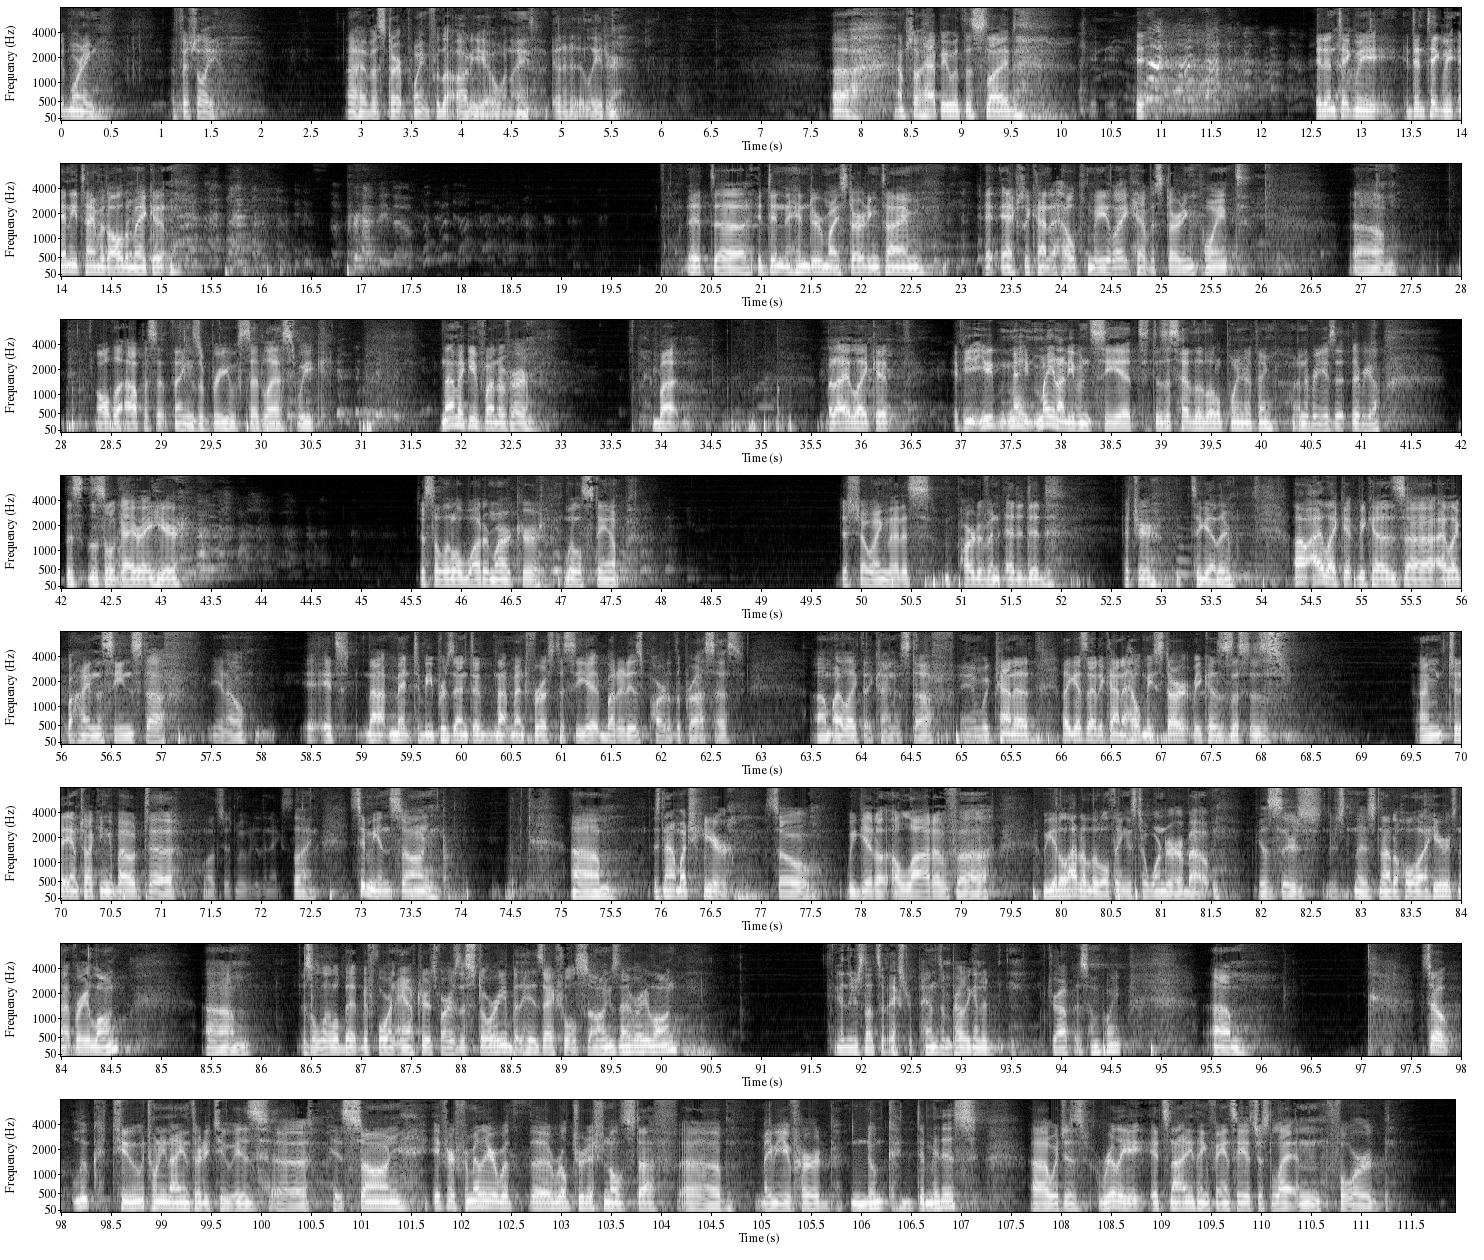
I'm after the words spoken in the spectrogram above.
Good morning, officially. I have a start point for the audio when I edit it later. Uh, I'm so happy with this slide. It, it, didn't take me. It didn't take me any time at all to make it. It's so crappy though. It uh, it didn't hinder my starting time. It actually kind of helped me like have a starting point. Um, all the opposite things that said last week. Not making fun of her, but but I like it. If you you may might not even see it. Does this have the little pointer thing? I never use it. There we go. This this little guy right here. Just a little watermark or little stamp. Just showing that it's part of an edited picture together. Uh, I like it because uh, I like behind the scenes stuff. You know, it's not meant to be presented, not meant for us to see it, but it is part of the process. Um, I like that kind of stuff, and we kind of, like I said, it kind of helped me start because this is. I'm today. I'm talking about. Uh, well, let's just move to the next slide. Simeon's song. Um, there's not much here, so we get a, a lot of uh, we get a lot of little things to wonder about because there's there's there's not a whole lot here. It's not very long. Um, there's a little bit before and after as far as the story, but his actual song is not very long. And there's lots of extra pens I'm probably going to drop at some point. Um, so Luke 2, 29 and 32 is uh, his song. If you're familiar with the real traditional stuff, uh, maybe you've heard Nunc Dimittis, uh, which is really, it's not anything fancy. It's just Latin for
